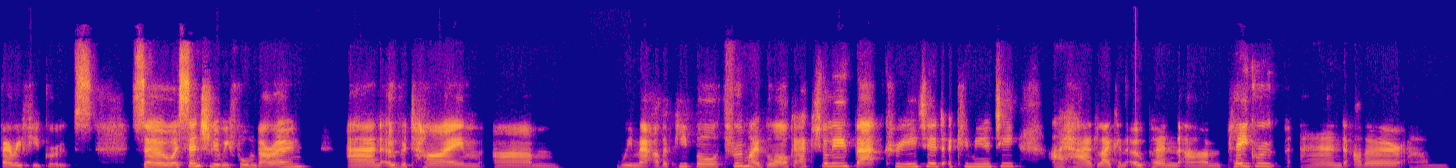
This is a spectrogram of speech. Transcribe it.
very few groups. So essentially, we formed our own. And over time, um, we met other people through my blog actually that created a community i had like an open um, play group and other um,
